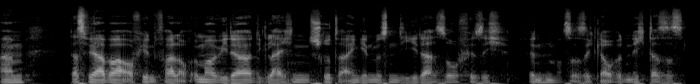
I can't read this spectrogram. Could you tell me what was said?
Ähm, dass wir aber auf jeden Fall auch immer wieder die gleichen Schritte eingehen müssen, die jeder so für sich finden muss. Also ich glaube nicht, dass es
